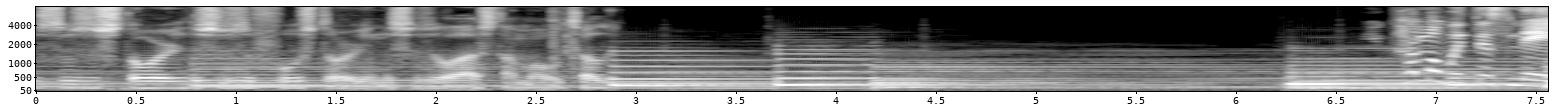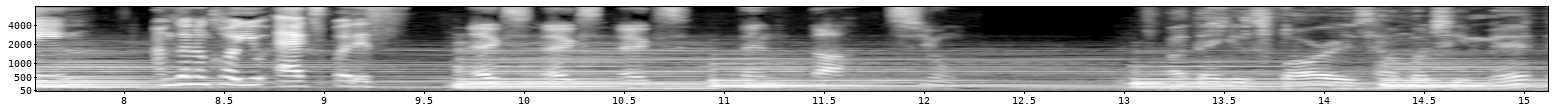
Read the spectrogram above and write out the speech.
This is a story, this is a full story, and this is the last time I will tell it. You come up with this name. I'm gonna call you X, but it's XXX Tentacion. I think as far as how much he meant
